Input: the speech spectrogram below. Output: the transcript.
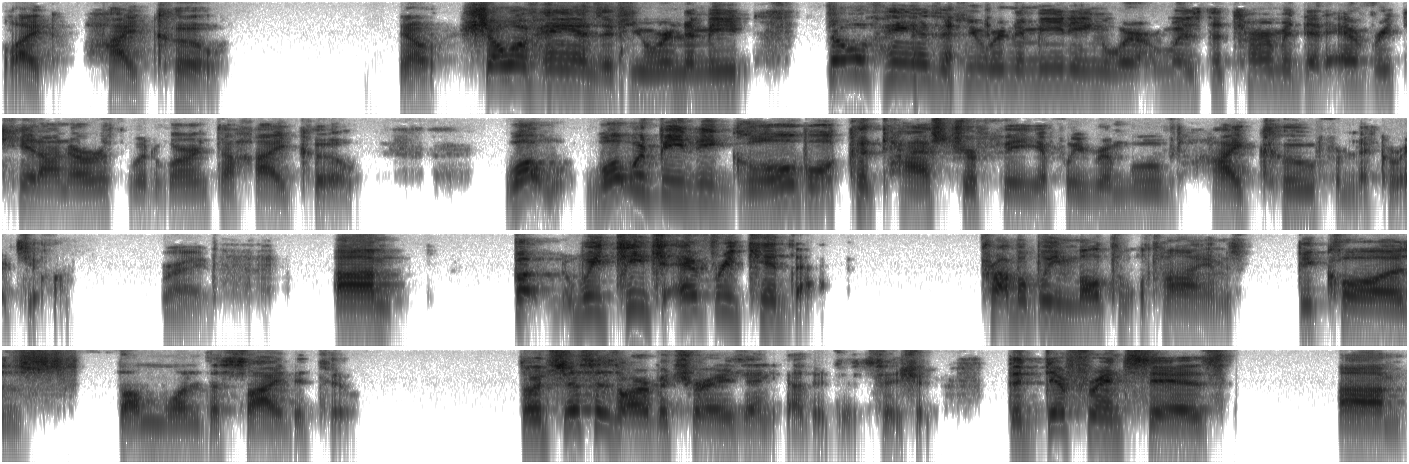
like haiku. You know, show of hands if you were in a meet, show of hands if you were in a meeting where it was determined that every kid on earth would learn to haiku. What what would be the global catastrophe if we removed haiku from the curriculum? Right. Um, but we teach every kid that probably multiple times because someone decided to. So it's just as arbitrary as any other decision. The difference is, um,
